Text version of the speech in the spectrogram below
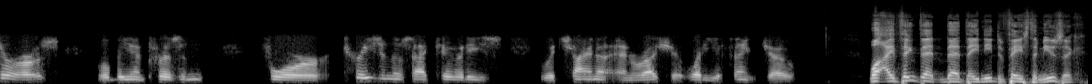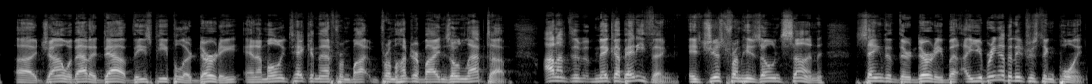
Soros will be in prison for treasonous activities with China and Russia. What do you think, Joe? Well, I think that, that they need to face the music, uh, John. Without a doubt, these people are dirty, and I'm only taking that from from Hunter Biden's own laptop. I don't have to make up anything. It's just from his own son saying that they're dirty. But uh, you bring up an interesting point.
